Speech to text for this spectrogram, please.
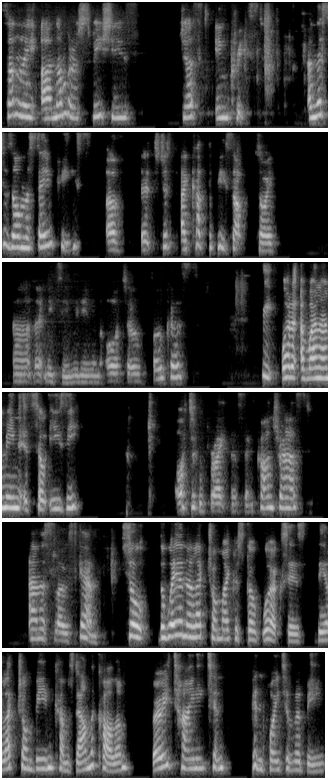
Suddenly, our number of species just increased. And this is on the same piece of, it's just, I cut the piece up. So I, uh, let me see, we need an auto focus. See, what, what I mean, it's so easy. Auto brightness and contrast and a slow scan. So the way an electron microscope works is the electron beam comes down the column, very tiny tin pinpoint of a beam,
